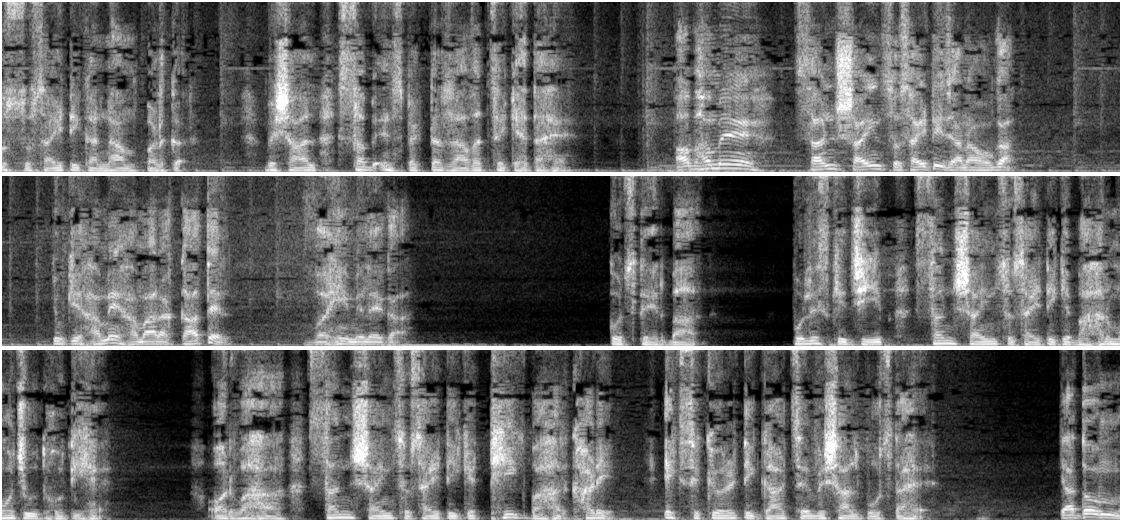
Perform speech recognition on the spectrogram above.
उस सोसाइटी का नाम पढ़कर विशाल सब इंस्पेक्टर रावत से कहता है, अब हमें सनशाइन सोसाइटी जाना होगा, क्योंकि हमें हमारा कातिल वहीं मिलेगा। कुछ देर बाद पुलिस की जीप सनशाइन सोसाइटी के बाहर मौजूद होती है और वहाँ सनशाइन सोसाइटी के ठीक बाहर खड़े एक सिक्योरिटी गार्ड से विशाल पूछता है क्या तुम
